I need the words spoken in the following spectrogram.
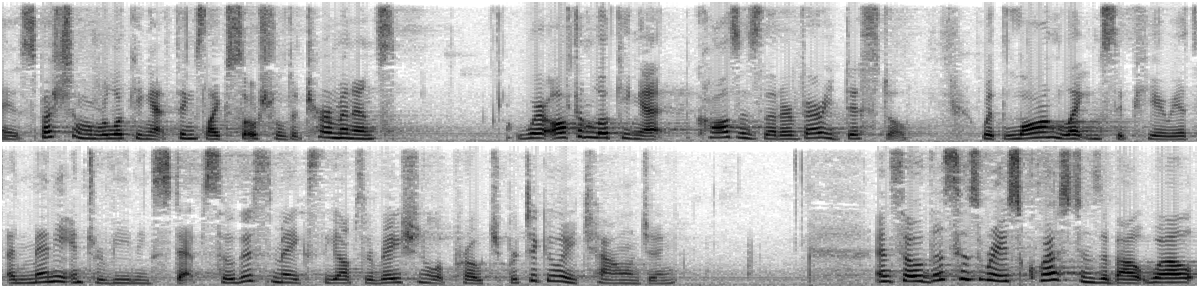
especially when we're looking at things like social determinants, we're often looking at causes that are very distal, with long latency periods and many intervening steps. So this makes the observational approach particularly challenging. And so this has raised questions about, well,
